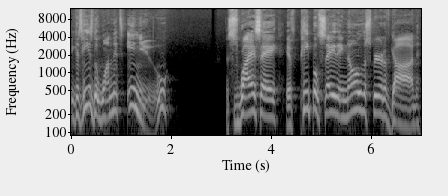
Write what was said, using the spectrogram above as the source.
Because he's the one that's in you. This is why I say if people say they know the Spirit of God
